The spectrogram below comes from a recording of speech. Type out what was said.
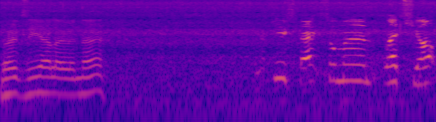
Loads of yellow in there. A few specs, some um, lead shot.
